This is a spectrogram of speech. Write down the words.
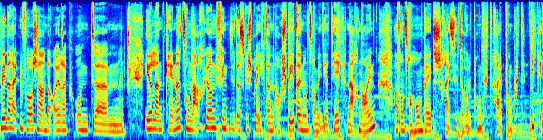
Minderheitenforscher an der EURAG und ähm, Irland-Kenner. Zum Nachhören finden Sie das Gespräch dann auch später in unserer Mediathek nach neun auf unserer Homepage reissüdtirol.3.it.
